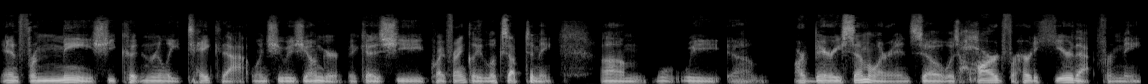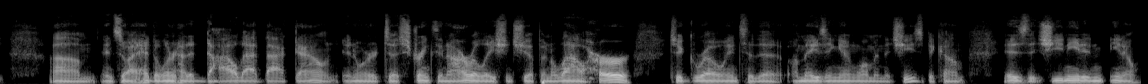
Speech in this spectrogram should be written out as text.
and from me she couldn't really take that when she was younger because she quite frankly looks up to me um, we um, are very similar. And so it was hard for her to hear that from me. Um, and so i had to learn how to dial that back down in order to strengthen our relationship and allow her to grow into the amazing young woman that she's become is that she needed you know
